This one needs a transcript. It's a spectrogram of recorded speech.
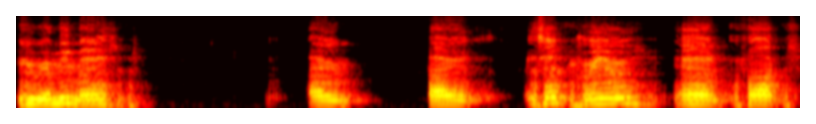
He will be missed. I, I sent prayers and thoughts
